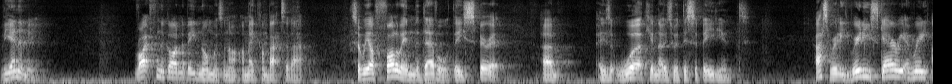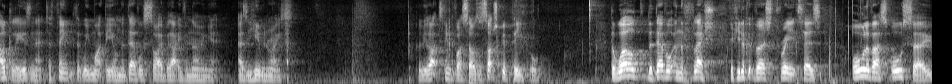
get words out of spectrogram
the enemy. Right from the Garden of Eden onwards, and I, may come back to that. So we are following the devil, the spirit um, is at work in those who are disobedient. That's really, really scary and really ugly, isn't it? To think that we might be on the devil's side without even knowing it as a human race. But we like to think of ourselves as such good people. The world, the devil, and the flesh, if you look at verse 3, it says, All of us also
